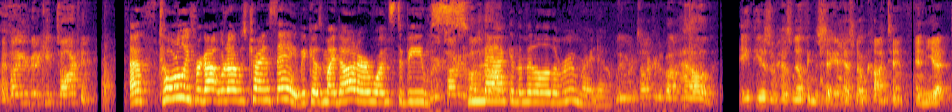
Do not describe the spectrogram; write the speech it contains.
I thought you were going to keep talking I totally forgot what I was trying to say because my daughter wants to be about smack how- in the middle of the room right now. we were talking about how atheism has nothing to say it has no content and yet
